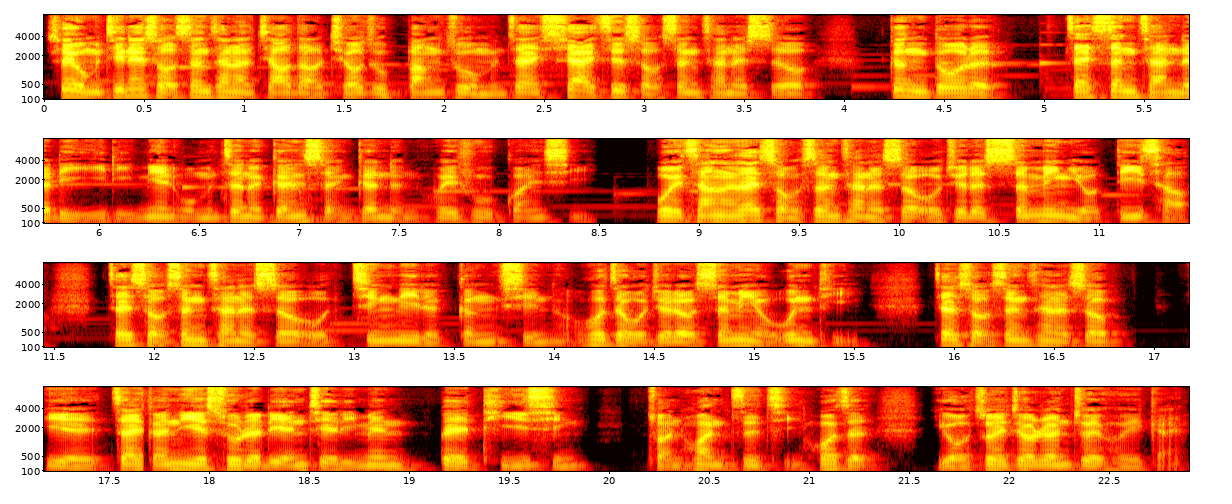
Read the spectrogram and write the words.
所以，我们今天守圣餐的教导，求主帮助我们在下一次守圣餐的时候，更多的在圣餐的礼仪里面，我们真的跟神跟人恢复关系。我也常常在守圣餐的时候，我觉得生命有低潮，在守圣餐的时候，我经历了更新，或者我觉得我生命有问题，在守圣餐的时候，也在跟耶稣的连结里面被提醒转换自己，或者有罪就认罪悔改。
